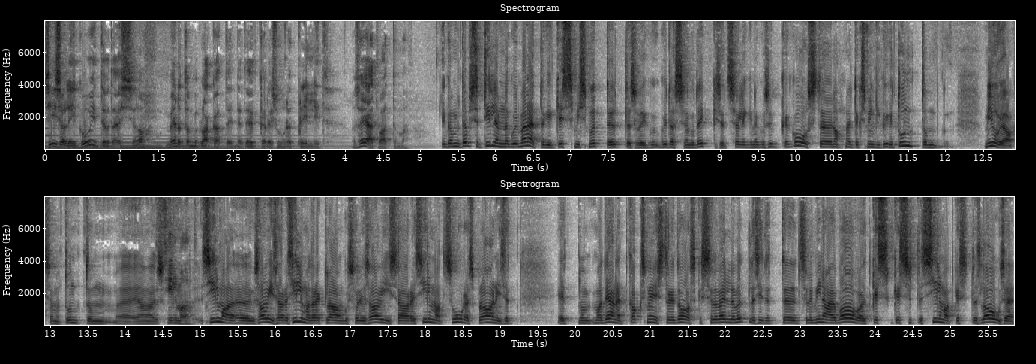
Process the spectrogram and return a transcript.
siis oli ikka huvitavaid asju, noh, meenutame plakateid, need Edgari suured prillid, no sa jääd vaatama ega ma täpselt hiljem nagu ei mäletagi, kes mis mõtte ütles või kuidas see nagu tekkis, et see oligi nagu sihuke koostöö, noh näiteks mingi kõige tuntum. minu jaoks vähemalt tuntum äh, ja. silmad. silma, äh, Savisaare silmade reklaam, kus oli Savisaare silmad suures plaanis, et. et no ma tean, et kaks meest oli toas, kes selle välja mõtlesid, et, see oli mina ja Paavo, et kes, kes ütles silmad, kes ütles lause.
